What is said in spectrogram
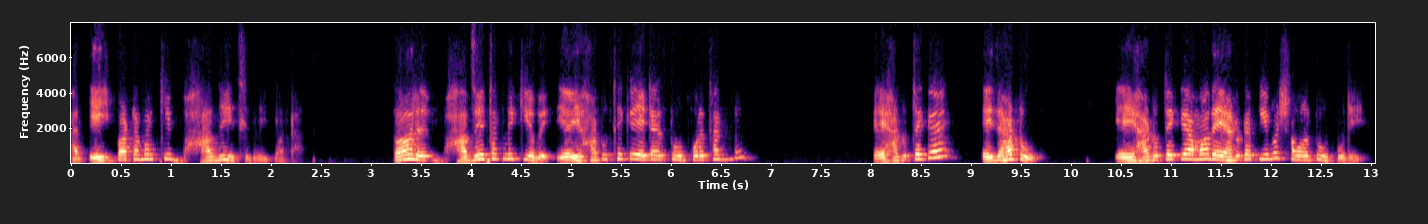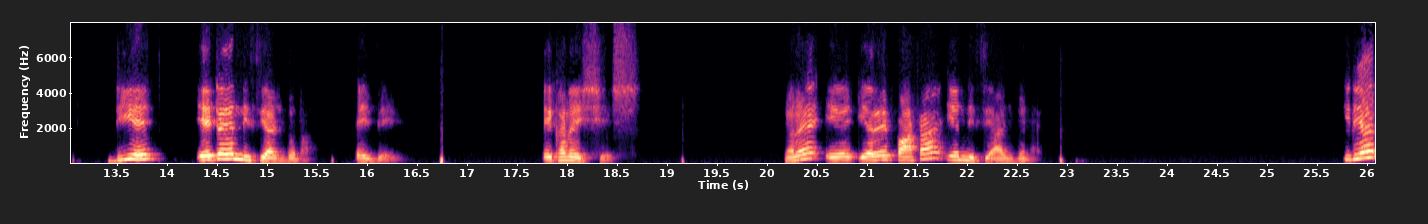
আর এই পাটা আমার কি ভাঁজেই ছিল এই পাটা? তাহলে ভাঁজে থাকলে কি হবে? এই হাঁটু থেকে এটা একটু উপরে থাকবে। এই হাঁটু থেকে, এই যে হাঁটু, এই হাঁটু থেকে আমার, এই হাঁটুটা কি হবে? সামান্য একটু উপরে। দিয়ে এটা এর নিচে আসবে না। এই যে এখানেই শেষ। মানে এর পাটা এর নিচে আসবে না। ক্লিয়ার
